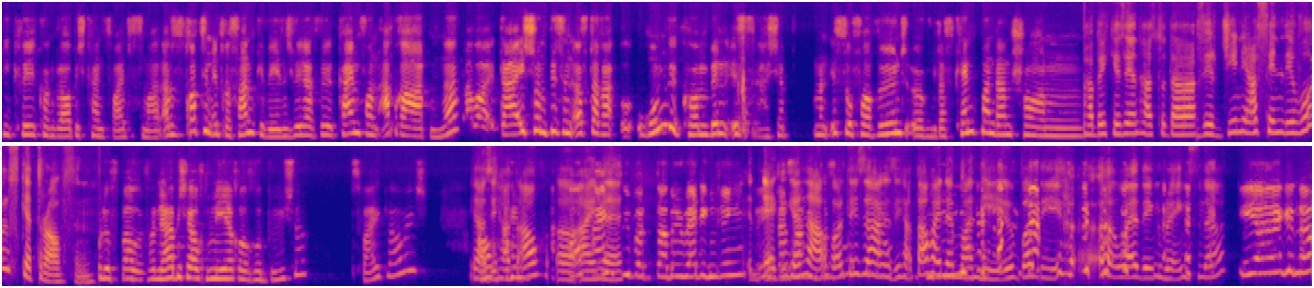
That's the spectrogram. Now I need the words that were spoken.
die Quiltcon glaube ich kein zweites Mal. Aber es ist trotzdem interessant gewesen. Ich will da keinem von abraten. Ne? Aber da ich schon ein bisschen öfter rumgekommen bin, ist, ich hab, man ist so verwöhnt irgendwie. Das kennt man dann schon. Habe ich gesehen, hast du da Virginia Finley Wolf getroffen? Coole Frau. Von der habe ich ja auch mehrere Bücher. Zwei, glaube ich. Ja, auch sie hat ein, auch, äh, auch eine. über Double Wedding Ring. Äh, genau, wollte ich sagen. Sie hat auch eine Manie über die äh, Wedding Rings, ne? Ja, genau.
